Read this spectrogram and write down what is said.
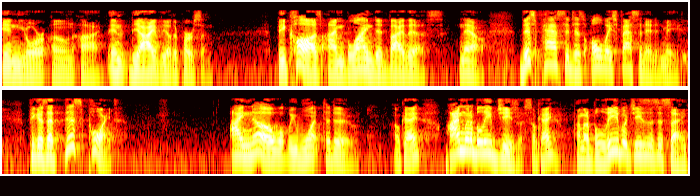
in your own eye, in the eye of the other person. Because I'm blinded by this. Now, this passage has always fascinated me because at this point, I know what we want to do. Okay? I'm going to believe Jesus, okay? I'm going to believe what Jesus is saying.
